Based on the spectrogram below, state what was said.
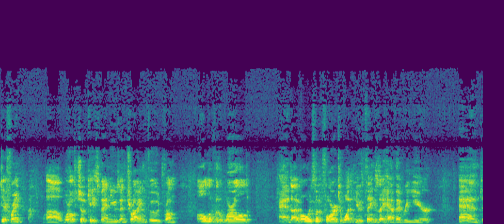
different uh, World Showcase venues and trying food from all over the world. And I've always looked forward to what new things they have every year and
